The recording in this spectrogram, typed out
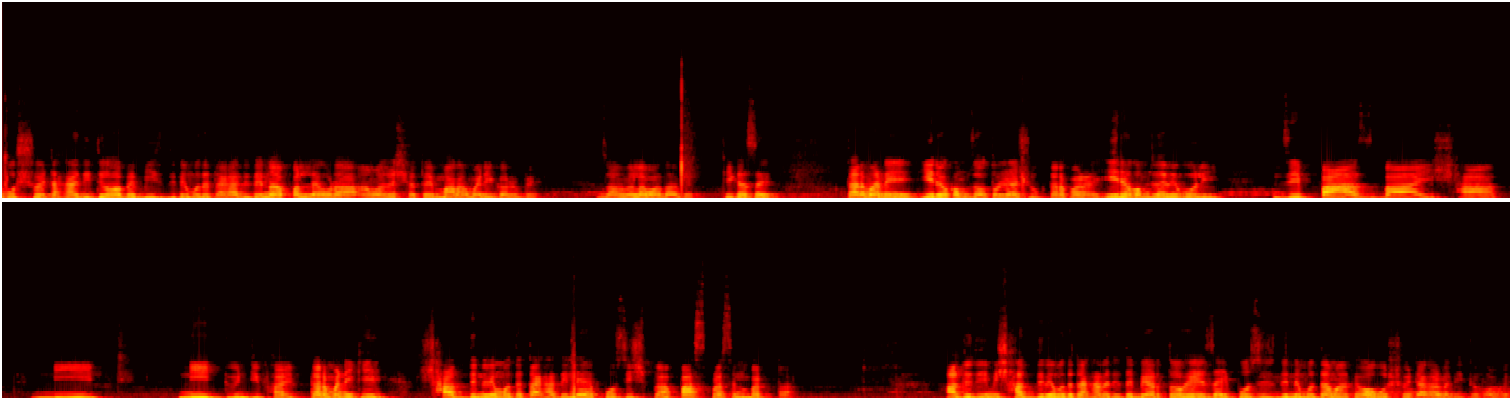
অবশ্যই টাকা দিতে হবে। বিশ দিনের মধ্যে টাকা দিতে না পারলে ওরা আমাদের সাথে মারামারি করবে, ঝামেলা বাঁধাবে, ঠিক আছে? তার মানে এরকম যতই আসুক, তারপর এরকম যদি আমি বলি যে পাঁচ বাই সাত নিট নিট টোয়েন্টি ফাইভ তার মানে কি সাত দিনের মধ্যে টাকা দিলে পঁচিশ, পাঁচ পার্সেন্ট বাট্টা। আর যদি আমি সাত দিনের মধ্যে টাকাটা দিতে ব্যর্থ হয়ে যাই, পঁচিশ দিনের মধ্যে আমাকে অবশ্যই টাকাটা দিতে হবে।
